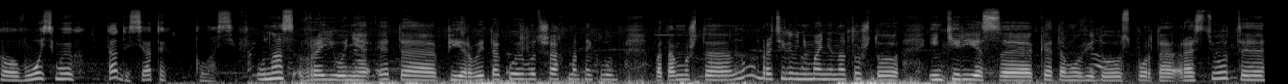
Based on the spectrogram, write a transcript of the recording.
восьмих та десятих класів. У нас в районе это первый такой вот шахматный клуб, потому что ну, обратили внимание на то, что интерес э, к этому виду спорта растет. э,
